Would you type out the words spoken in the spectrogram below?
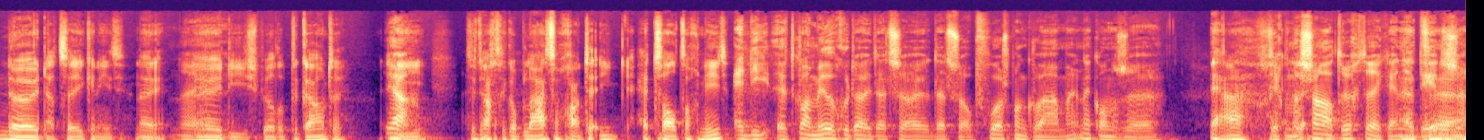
nee, dat zeker niet. Nee, Nee. nee. die speelt op de counter. Ja. Die, toen dacht ik op laatst nog, gewoon, het zal toch niet? En die, het kwam heel goed uit dat ze, dat ze op voorsprong kwamen. En dan konden ze Ja, zich massaal terugtrekken. En dat het, deden eh, ze.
